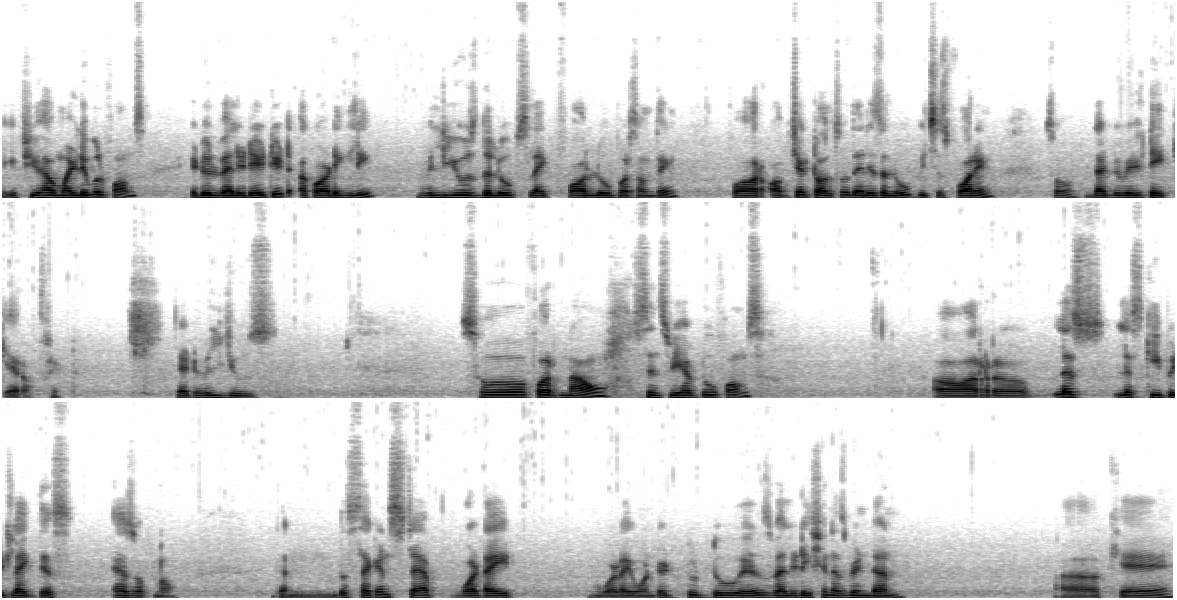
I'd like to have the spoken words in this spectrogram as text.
if you have multiple forms it will validate it accordingly. We'll use the loops like for loop or something. For object also there is a loop which is for in. So that will take care of it. That will use. So for now since we have two forms or uh, let's let's keep it like this as of now then the second step what I what I wanted to do is validation has been done. Okay.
